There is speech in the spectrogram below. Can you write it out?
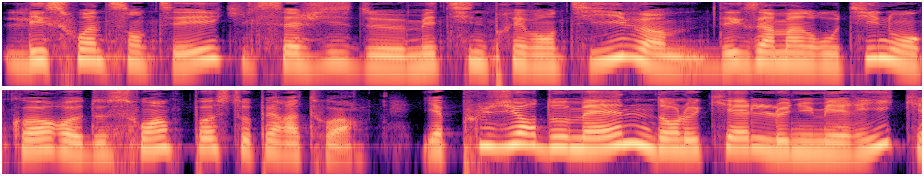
les soins de santé, qu'il s'agisse de médecine préventive, d'examens de routine ou encore de soins post-opératoires. Il y a plusieurs domaines dans lesquels le numérique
